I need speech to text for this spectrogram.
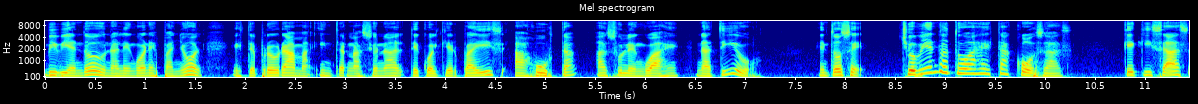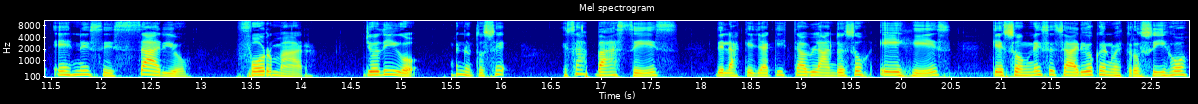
viviendo de una lengua en español. Este programa internacional de cualquier país ajusta a su lenguaje nativo. Entonces, yo viendo todas estas cosas que quizás es necesario formar, yo digo, bueno, entonces esas bases de las que ya aquí está hablando, esos ejes que son necesarios que nuestros hijos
